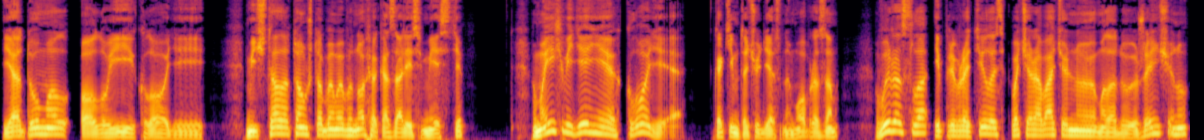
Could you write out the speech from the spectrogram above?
Я думал о Луи и Клодии, мечтал о том, чтобы мы вновь оказались вместе. В моих видениях Клодия каким-то чудесным образом выросла и превратилась в очаровательную молодую женщину,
